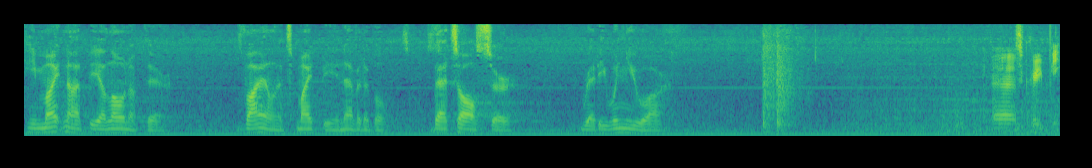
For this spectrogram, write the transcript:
he might not be alone up there. Violence might be inevitable. That's all, sir. Ready when you are. Uh, that's creepy.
